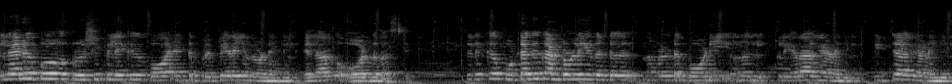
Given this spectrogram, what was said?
എല്ലാവരും ഇപ്പോൾ ക്രൂസ് ഷിപ്പിലേക്ക് പോകാനായിട്ട് പ്രിപ്പയർ ചെയ്യുന്നുണ്ടെങ്കിൽ എല്ലാവർക്കും ഓൾ ദ ബെസ്റ്റ് ഇതൊക്കെ ഫുഡൊക്കെ കൺട്രോൾ ചെയ്തിട്ട് നമ്മളുടെ ബോഡി ഒന്ന് ക്ലിയർ ആകുകയാണെങ്കിൽ ഫിറ്റ് ആകുകയാണെങ്കിൽ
